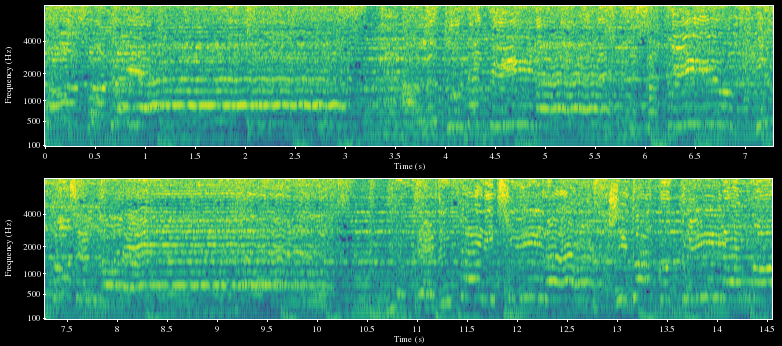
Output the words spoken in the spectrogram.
pot să o trăiesc. Alături de tine cred în fericire Și doar cu tine pot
